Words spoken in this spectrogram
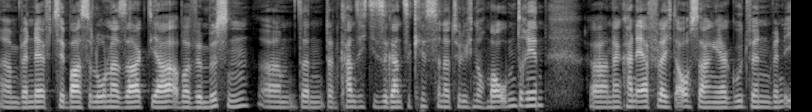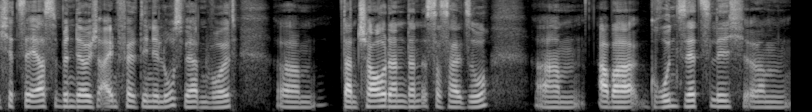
ähm, wenn der FC Barcelona sagt, ja, aber wir müssen, ähm, dann, dann kann sich diese ganze Kiste natürlich nochmal umdrehen. Äh, und dann kann er vielleicht auch sagen, ja gut, wenn, wenn ich jetzt der Erste bin, der euch einfällt, den ihr loswerden wollt, ähm, dann ciao, dann, dann ist das halt so. Ähm, aber grundsätzlich, ähm,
